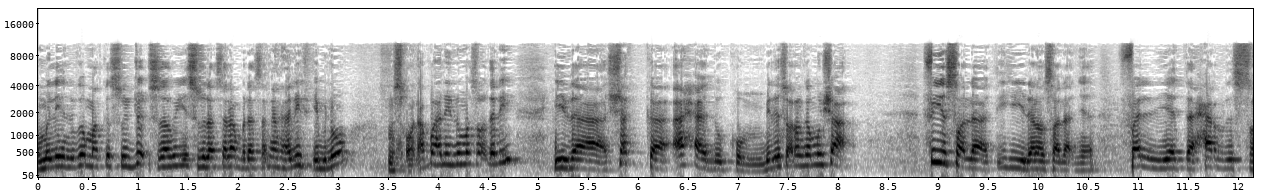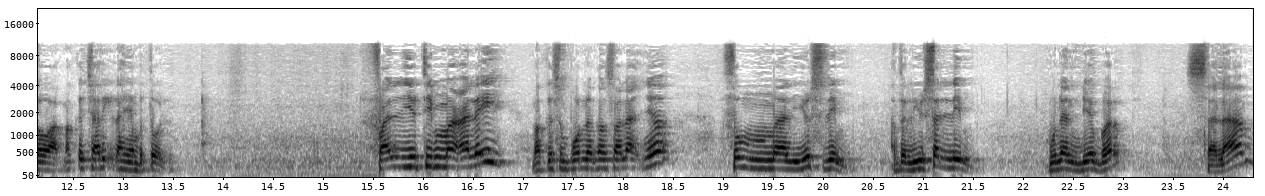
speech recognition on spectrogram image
Memilih juga maka sujud sahwi sesudah salam berdasarkan hadis Ibnu Mas'ud. Apa hadis Ibnu Mas'ud tadi? Idza syakka ahadukum. Bila seorang kamu syak fi salatihi dalam salatnya falyataharris sawab. Maka carilah yang betul. Falyutimma alaih maka sempurnakan salatnya thumma liyuslim atau liyusallim. Kemudian dia bersalam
